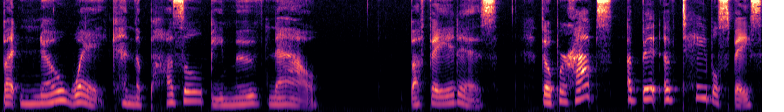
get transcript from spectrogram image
but no way can the puzzle be moved now. Buffet it is, though perhaps a bit of table space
